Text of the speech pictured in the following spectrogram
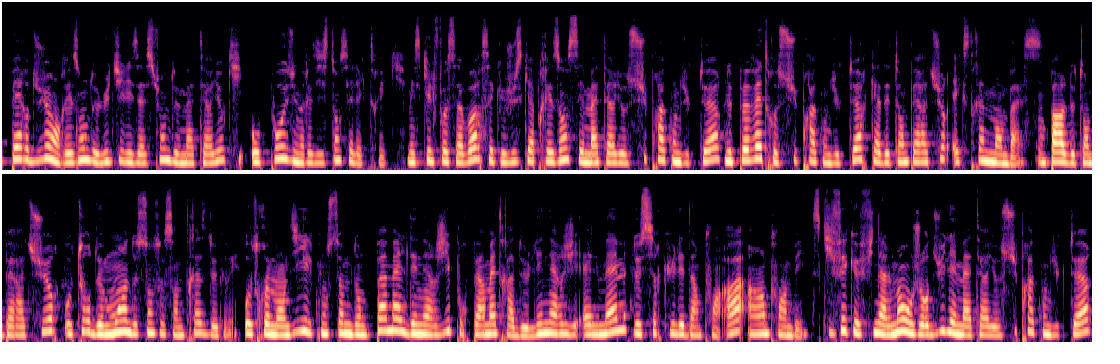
perdu en raison de l'utilisation de matériaux qui opposent une résistance électrique. Mais ce qu'il faut savoir, c'est que jusqu'à présent, ces matériaux supraconducteurs ne peuvent être supraconducteurs qu'à des températures extrêmement basses. On parle de températures autour de moins de 173 degrés. Autrement dit, ils consomment donc pas mal d'énergie pour permettre à de l'énergie elle-même de circuler d'un point A à un point B. Ce qui fait que finalement, aujourd'hui, les matériaux supraconducteurs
